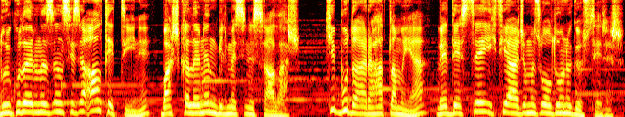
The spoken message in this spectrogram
duygularınızın sizi alt ettiğini başkalarının bilmesini sağlar ki bu da rahatlamaya ve desteğe ihtiyacımız olduğunu gösterir.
